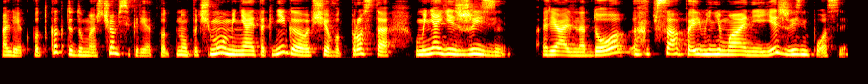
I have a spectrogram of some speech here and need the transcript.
Олег, вот как ты думаешь, в чем секрет? Вот, ну, почему у меня эта книга вообще вот просто... У меня есть жизнь реально до пса по имени Мани, есть жизнь после.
